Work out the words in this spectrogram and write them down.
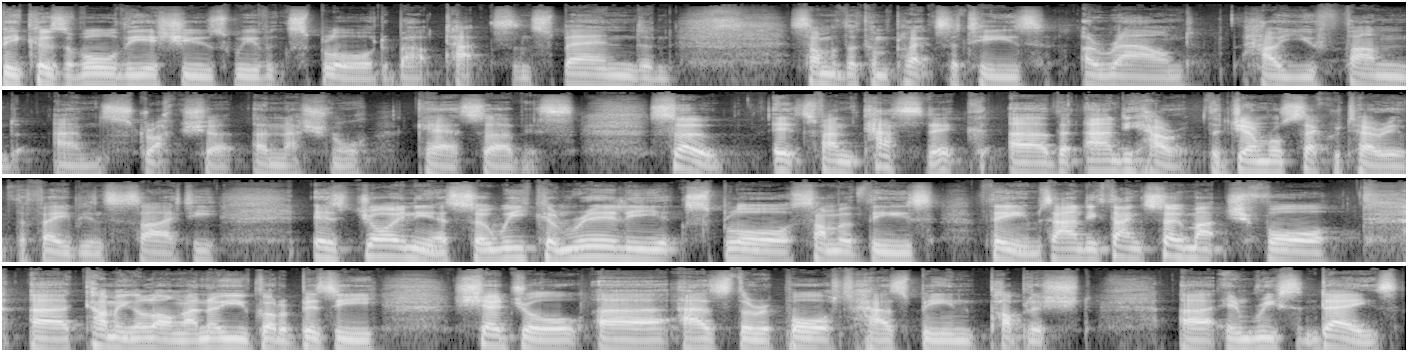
because of all the issues we've explored about tax and spend and some of the complexities around how you fund and structure a national care service. So it's fantastic uh, that Andy Harrop, the General Secretary of the Fabian Society, is joining us so we can really explore some of these themes. Andy, thanks so much for uh, coming along. I know you've got a busy schedule uh, as the report has been published uh, in recent days.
